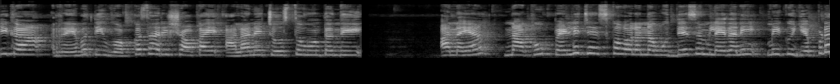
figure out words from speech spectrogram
ఇక రేవతి ఒక్కసారి షాక్ అయి అలానే చూస్తూ ఉంటుంది. అన్నయ్య నాకు పెళ్ళి చేసుకోవాలన్న ఉద్దేశం లేదని మీకు ఎప్పుడో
